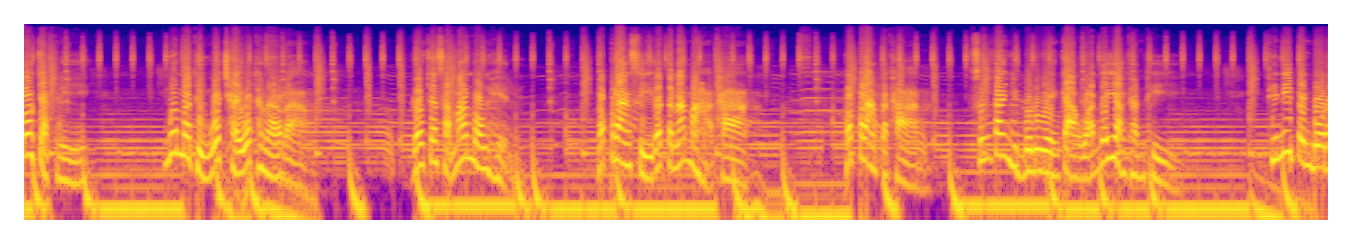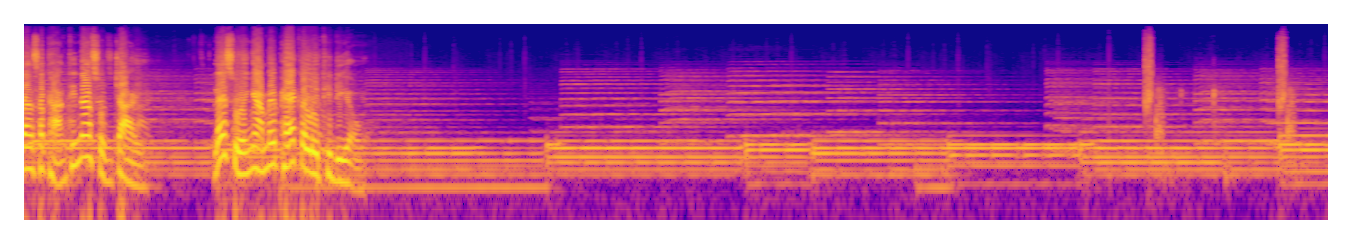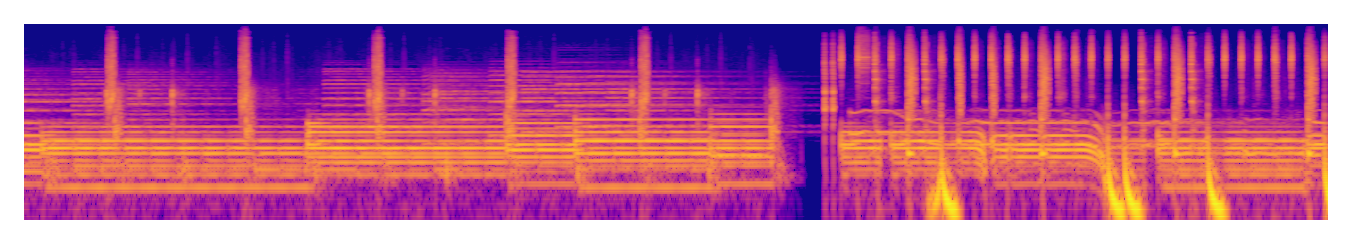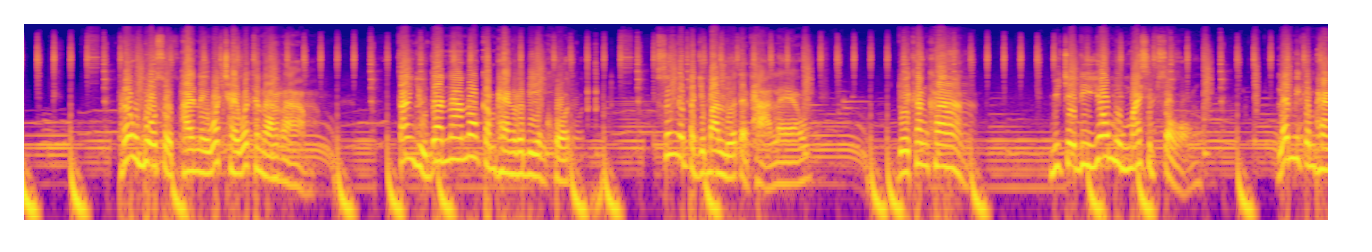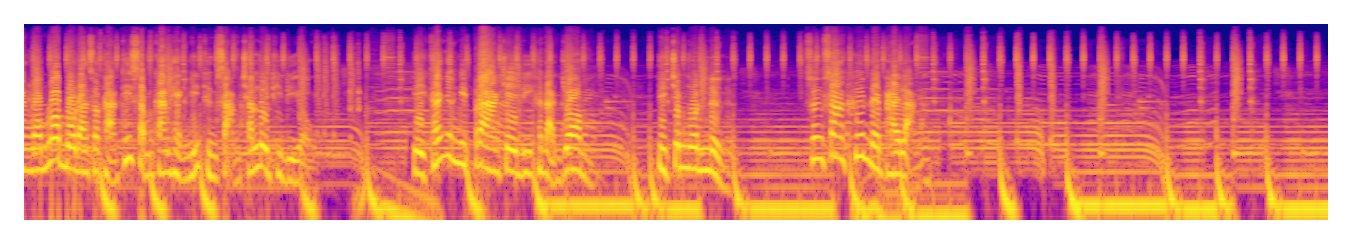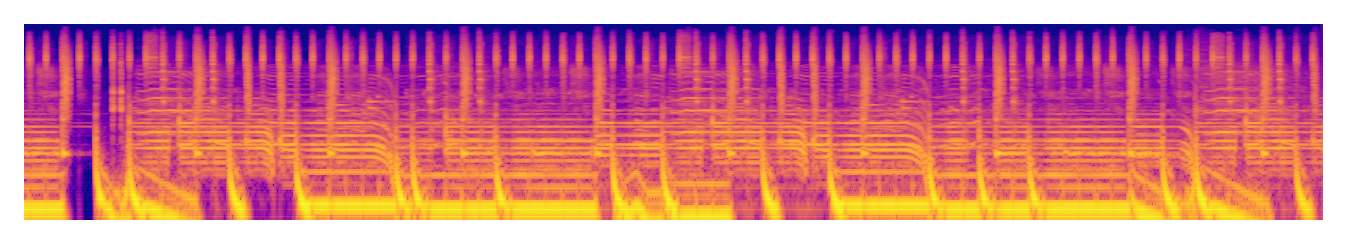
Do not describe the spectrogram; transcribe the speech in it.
นอกจากนี้ เมื่อมาถึงวัดชัยวัฒนาราม เราจะสามารถมองเห็น พระปรางศรีรัตนมหาธาตุพระปรางประธาน ซึ่งตั้งอยู่บริเวณกลางวัดได้อย่างทันที ที่นี่เป็นโบราณสถานที่น่าสนใจ และสวยงามไม่แพ้กันเลยทีเดียว ระอุโบสถภายในวัดชัยวัฒนาราม ตั้งอยู่ด้านหน้านอกกำแพงระเบียงคดซึ่งในปัจจุบันเหลือแต่ฐานแล้ว โดยข้างๆ มีเจดีย์ย่อมุมไม้ 12 และมีกำแพงล้อมรอบโบราณสถานที่สำคัญแห่งนี้ถึง 3 ชั้นเลยทีเดียว อีกทั้งยังมีปรางเจดีย์ขนาดย่อม อีกจำนวนหนึ่ง ซึ่งสร้างขึ้นในภายหลัง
